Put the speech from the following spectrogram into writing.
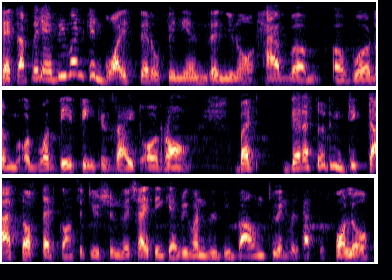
setup where everyone can voice their opinions and, you know, have um, a word on, on what they think is right or wrong. But there are certain dictats of that constitution which I think everyone will be bound to and will have to follow.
